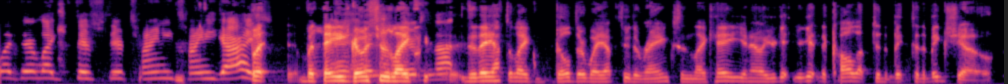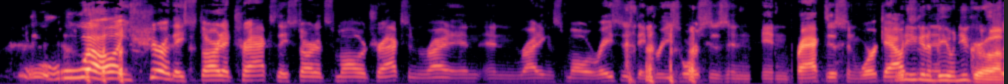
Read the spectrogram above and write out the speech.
like they're like they're they're tiny, tiny guys. But but they and, go and through like not... do they have to like build their way up through the ranks and like hey you know you're getting you're getting the call up to the big to the big show well, sure. They start at tracks. They start at smaller tracks and ride and, and riding in smaller races. They breeze horses in, in practice and workouts. What are you going to be when you grow up?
